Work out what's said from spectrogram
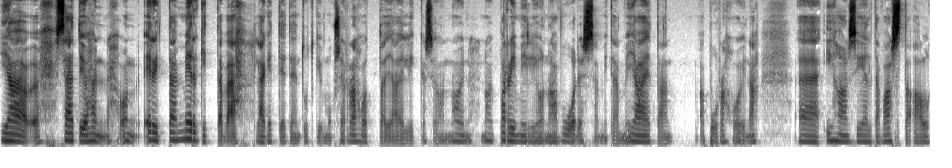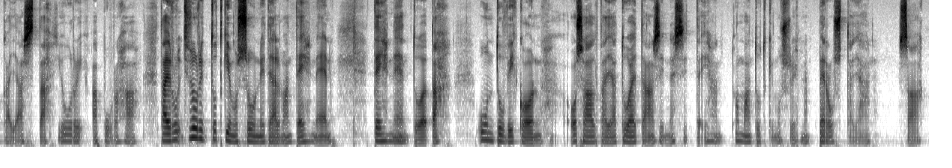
Ja säätiöhän on erittäin merkittävä lääketieteen tutkimuksen rahoittaja, eli se on noin, noin pari miljoonaa vuodessa, mitä me jaetaan apurahoina ihan sieltä vasta-alkajasta juuri apuraha tai juuri tutkimussuunnitelman tehneen, tehneen tuota, untuvikon osalta ja tuetaan sinne sitten ihan oman tutkimusryhmän perustajaan saakka.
